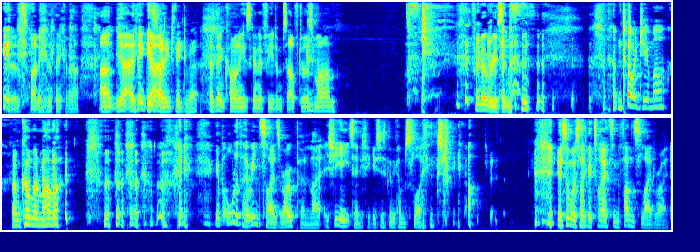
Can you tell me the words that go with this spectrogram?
is funny to think about. Um, yeah, I think It's uh, funny to think about. I think Connie's going to feed himself to his mom for no reason. I'm coming to you, Ma. I'm coming, Mama. Yeah, but all of her insides are open. Like, if she eats anything, it's just going to come sliding straight up. it's almost like a Titan fun slide ride.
